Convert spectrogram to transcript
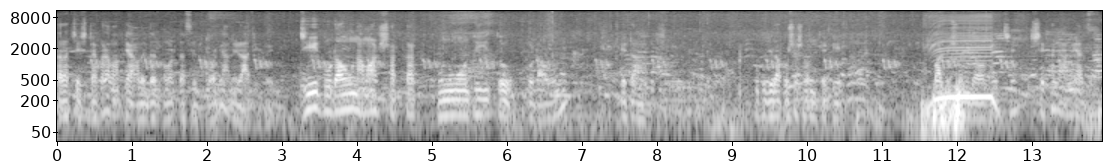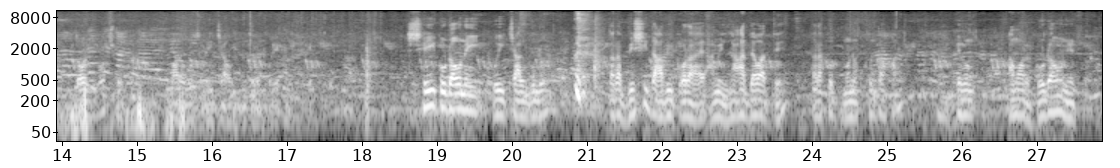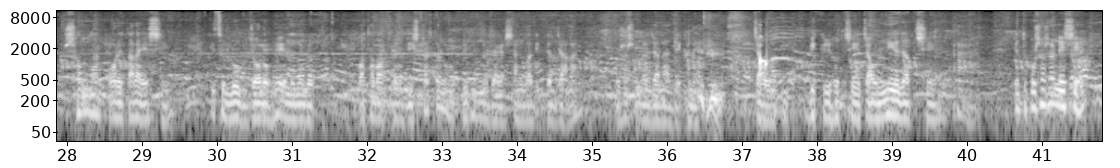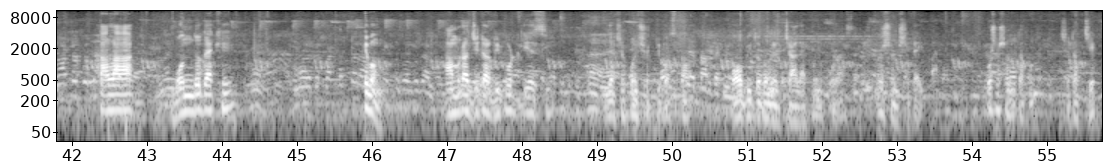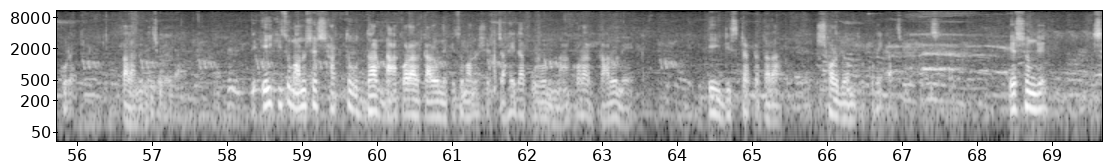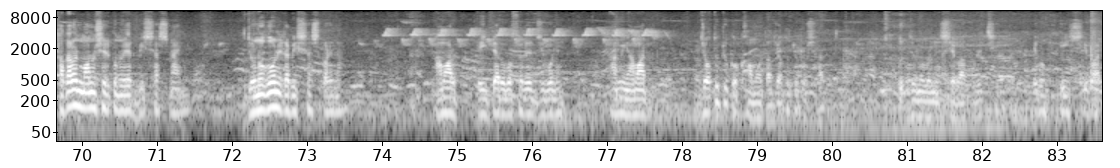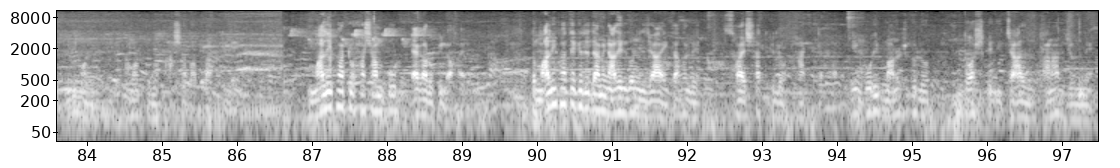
তারা চেষ্টা করে আমাকে আবেদন আমার কাছে বলে আমি রাজি হই যে গোডাউন আমার সরকার অনুমোদিত গোডাউন, এটা উপজেলা প্রশাসন থেকে পারমিশন দেওয়া হয়েছে, সেখানে আমি আজ দশ বছর, বারো বছর এই চাউল বিতরণ করি সেই গোডাউনেই ওই চালগুলো তারা বেশি দাবি করায় আমি না দেওয়াতে তারা খুব মনক্ষুণ্ণ হয় এবং আমার গোডাউনের সন্ধ্যার পরে তারা এসে কিছু লোক জড়ো হয়ে এলোমেলো কথাবার্তা ডিস্টার্ব করে বিভিন্ন জায়গায় সাংবাদিকদের জানায়, প্রশাসনের জানায় যে এখানে চাউল বিক্রি হচ্ছে, চাউল নিয়ে যাচ্ছে হ্যাঁ কিন্তু প্রশাসন এসে তালা বন্ধ দেখে এবং আমরা যেটা রিপোর্ট দিয়েছি যে একশো পঁয়ষট্টি বস্তা অবিতরণের চাল এখন পড়ে প্রশাসন সেটাই পায়। প্রশাসন তখন সেটা চেক করে তালা মেরে চলে যায়। এই কিছু মানুষের স্বার্থ উদ্ধার না করার কারণে, কিছু মানুষের চাহিদা পূরণ না করার কারণে এই ডিস্টার্বটা তারা ষড়যন্ত্র করে কাজ করছে। এর সঙ্গে সাধারণ মানুষের কোনো এর বিশ্বাস নাই। জনগণ এটা বিশ্বাস করে না। আমার এই তেরো বছরের জীবনে আমি আমার যতটুকু ক্ষমতা, যতটুকু সাধ্য জনগণের সেবা করেছি এবং এই সেবার বিনিময়ে আমার কোনো আশা বা প্রাপ্তি নেই। মালিফা টু হাসামপুর এগারো কিলো হয়। তো মালিফা থেকে যদি আমি নাদিরগঞ্জে যাই, তাহলে ছয় সাত কিলো হাঁটতে হয়। এই গরিব মানুষগুলো দশ কেজি চাল আনার জন্যে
